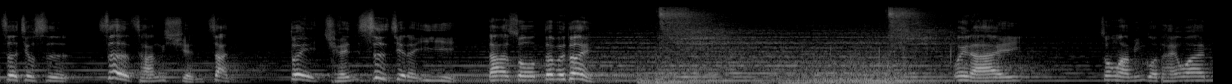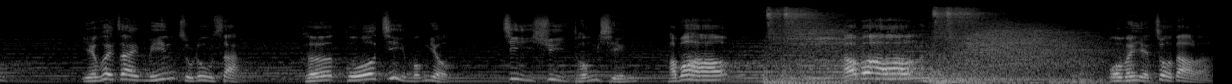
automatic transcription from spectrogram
这就是这场选战对全世界的意义。大家说对不对？未来。中华民国台湾也会在民主路上和国际盟友继续同行，好不好？好不好？我们也做到了，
